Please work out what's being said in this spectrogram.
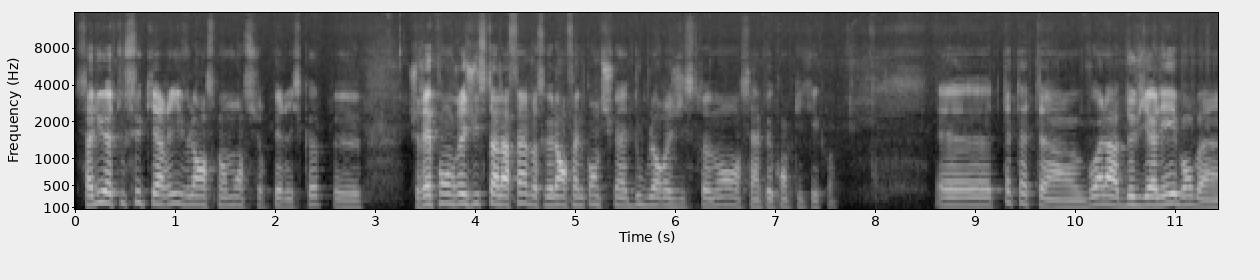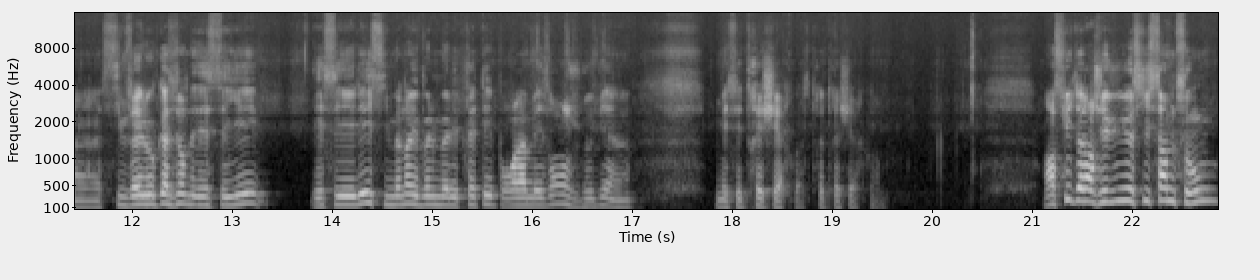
Salut à tous ceux qui arrivent là en ce moment sur Periscope. euh, je répondrai juste à la fin parce que là, en fin de compte, je fais un double enregistrement, c'est un peu compliqué, quoi. Euh, voilà, De Vialet, bon ben, si vous avez l'occasion de essayer, essayez-les. Si maintenant ils veulent me les prêter pour la maison, je veux bien. hein. Mais c'est très cher, quoi, c'est très très cher, quoi. Ensuite, alors j'ai vu aussi Samsung.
